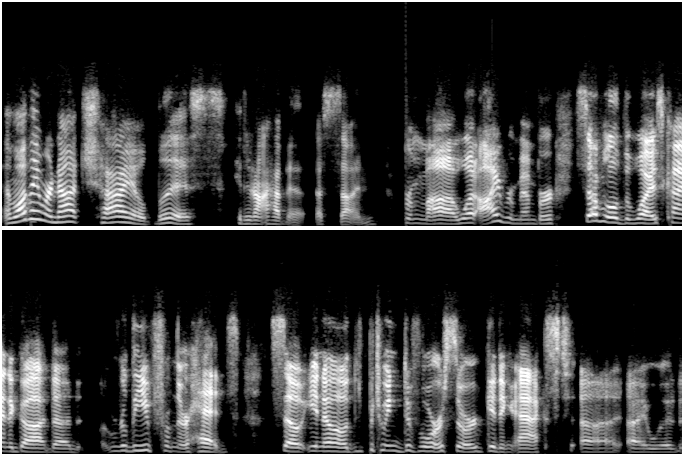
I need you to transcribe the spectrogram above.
And while they were not childless, he did not have a, a son. From uh, what I remember, several of the wives kind of got uh, relieved from their heads. So, you know, between divorce or getting axed, uh, I would.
